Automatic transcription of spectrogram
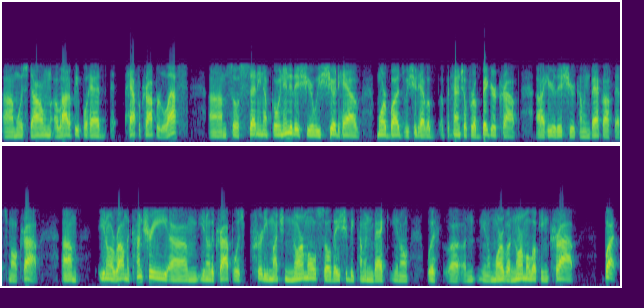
um, was down. A lot of people had half a crop or less. Um, so setting up going into this year, we should have more buds. We should have a, a potential for a bigger crop uh, here this year, coming back off that small crop. Um, you know, around the country, um, you know, the crop was pretty much normal, so they should be coming back, you know, with uh, a, you know more of a normal-looking crop. But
